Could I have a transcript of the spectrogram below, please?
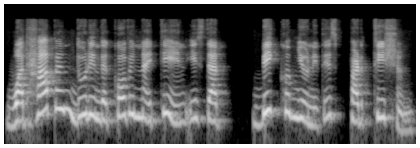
What happened during the COVID-19 is that big communities partition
